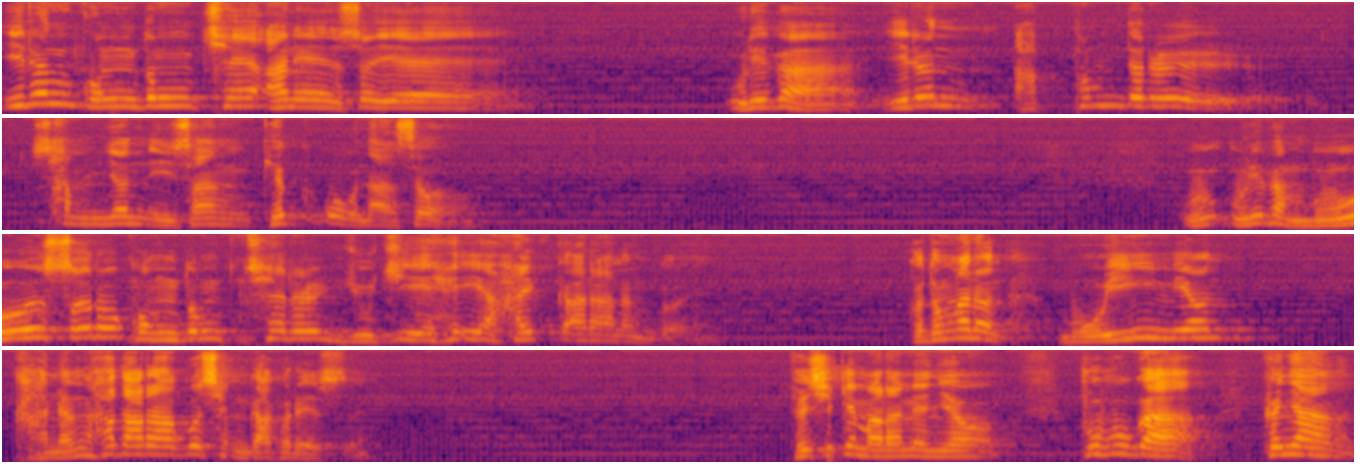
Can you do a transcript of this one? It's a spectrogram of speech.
이런 공동체 안에서의 우리가 이런 아픔들을 3년 이상 겪고 나서 우- 우리가 무엇으로 공동체를 유지해야 할까라는 거예요. 그동안은 모이면 가능하다라고 생각을 했어요. 더 쉽게 말하면요. 부부가 그냥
